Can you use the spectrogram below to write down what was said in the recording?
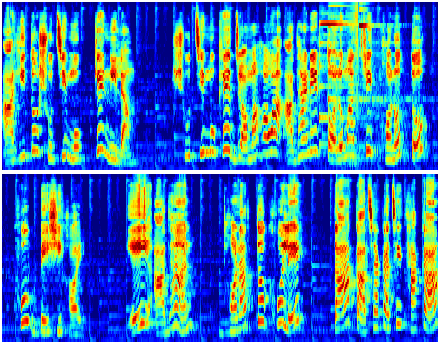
আহিত সূচিমুখকে নিলাম। সূচিমুখে জমা হওয়া আধানের তলমাত্রিক ঘনত্ব খুব বেশি হয়। এই আধান ধনাত্মক হলে তা কাছাকাছি থাকা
